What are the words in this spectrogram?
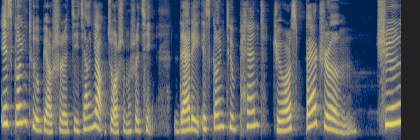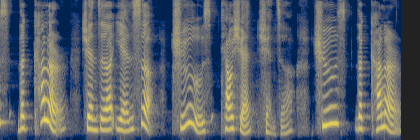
is going to 表示即将要做什么事情。Daddy is going to paint Jules' bedroom. Choose the color，选择颜色。choose 挑选选择，choose the color.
